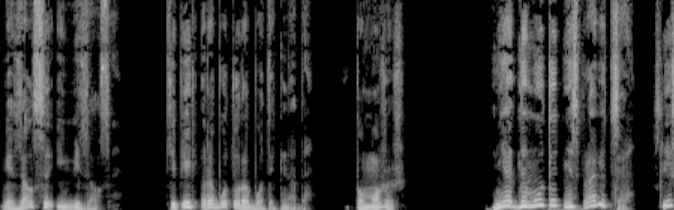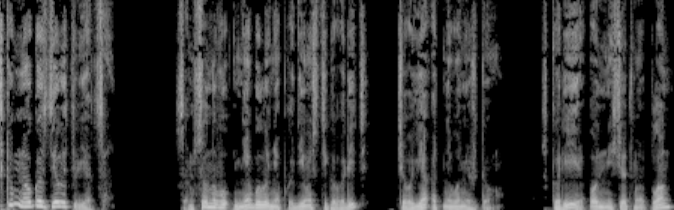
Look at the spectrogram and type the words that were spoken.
Ввязался и ввязался. Теперь работу работать надо. Поможешь? Ни одному тут не справиться. Слишком много сделать придется. Самсонову не было необходимости говорить, чего я от него не жду. Скорее, он несет мой план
